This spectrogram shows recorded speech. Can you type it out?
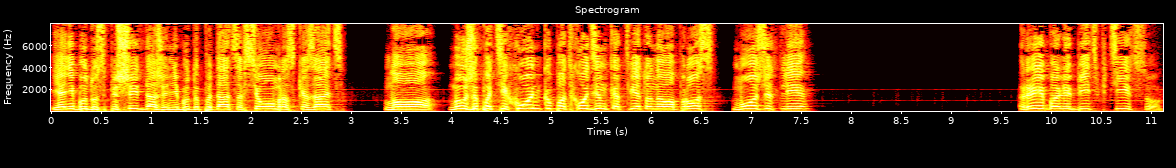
Я не буду спешить, даже не буду пытаться все вам рассказать, но мы уже потихоньку подходим к ответу на вопрос, может ли рыба любить птицу.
